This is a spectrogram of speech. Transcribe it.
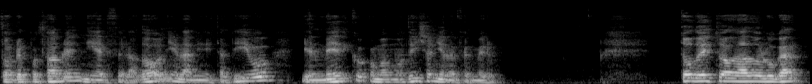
son responsables ni el celador, ni el administrativo, ni el médico, como hemos dicho, ni el enfermero. Todo esto ha dado lugar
